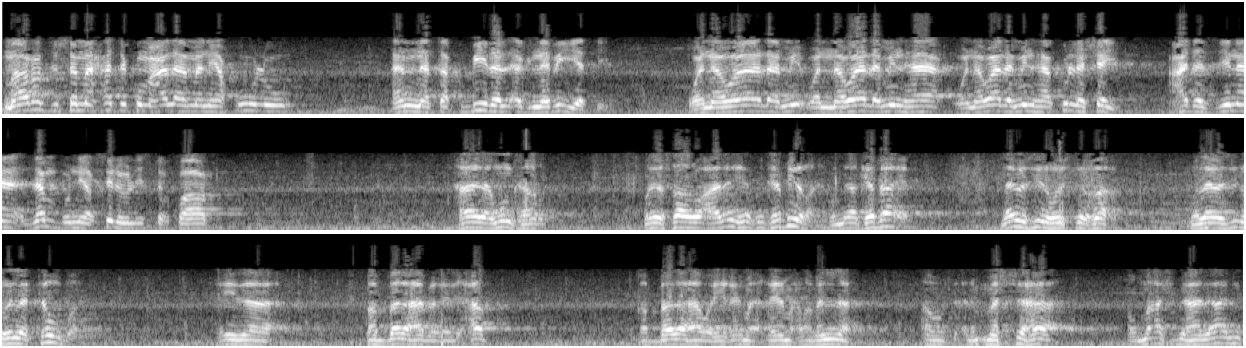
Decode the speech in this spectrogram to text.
ما رد سماحتكم على من يقول أن تقبيل الأجنبية ونوال والنوال منها ونوال منها كل شيء عدا الزنا ذنب يغسله الاستغفار. هذا منكر والإصرار عليه يكون كبيرة يكون من الكبائر. لا يزيله الاستغفار ولا يزيله إلا التوبة. فإذا قبلها بغير حق قبلها وهي غير محرم له أو مسها أو ما أشبه ذلك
